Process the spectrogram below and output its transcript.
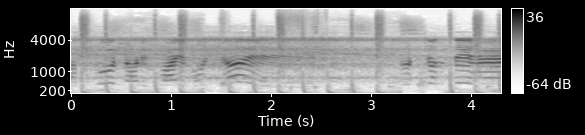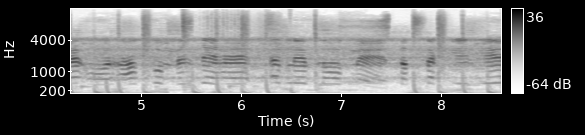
आपको नोटिफाई हो जाए। तो चलते हैं और आपको मिलते हैं अगले ब्लॉग में। तब तक के लिए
